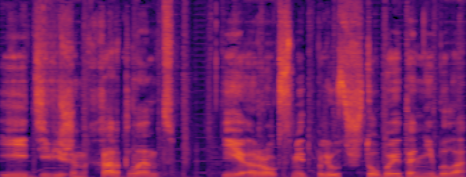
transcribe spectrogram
и Division Heartland и Rocksmith Plus, что бы это ни было,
